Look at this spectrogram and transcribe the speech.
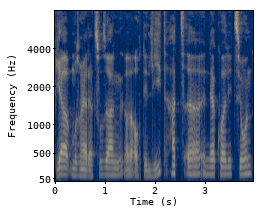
Hier muss man ja dazu sagen, äh, auch den Lied hat äh, in der Koalition,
